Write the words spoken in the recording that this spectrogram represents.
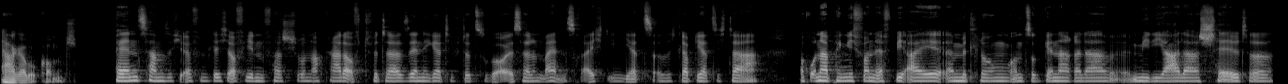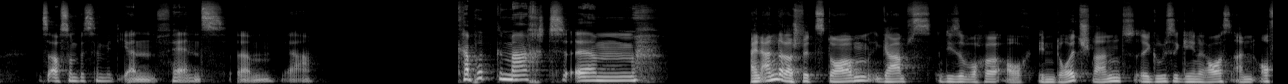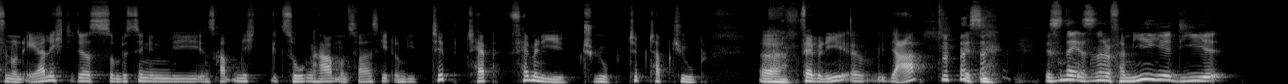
Ärger bekommt. Fans haben sich öffentlich auf jeden Fall schon, auch gerade auf Twitter, sehr negativ dazu geäußert und meinten, es reicht ihnen jetzt. Also ich glaube, die hat sich da auch unabhängig von FBI-Ermittlungen und so genereller äh, medialer Schelte das auch so ein bisschen mit ihren Fans ähm, ja, kaputt gemacht. Ähm, Ein anderer Shitstorm gab es diese Woche auch in Deutschland. Äh, Grüße gehen raus an Offen und Ehrlich, die das so ein bisschen in die, ins Rampenlicht gezogen haben. Und zwar, es geht um die Tip Tap Family Tube. Tip Tap Tube äh, Family. Äh, ja, es, es, ist eine, es ist eine Familie, die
